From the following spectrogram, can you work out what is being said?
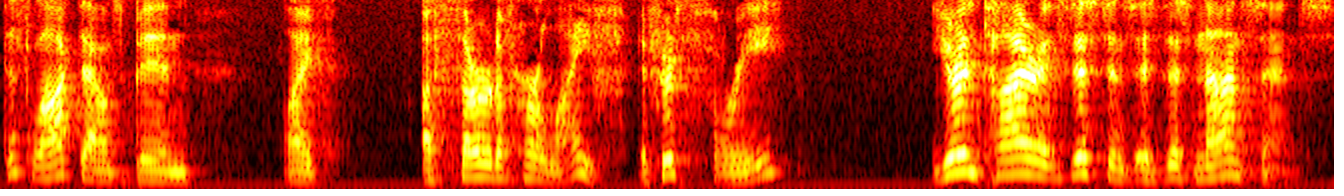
this lockdown's been like a third of her life. If you're three, your entire existence is this nonsense.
